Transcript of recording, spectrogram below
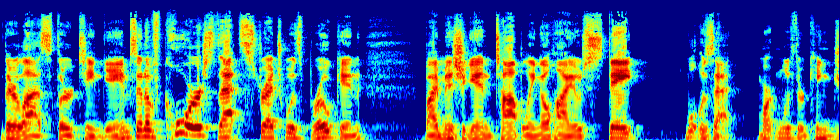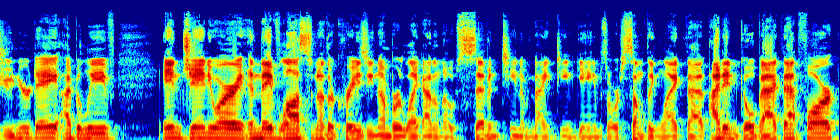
their last 13 games, and of course, that stretch was broken by Michigan toppling Ohio State. What was that? Martin Luther King Jr. Day, I believe in January, and they've lost another crazy number, like, I don't know, 17 of 19 games or something like that. I didn't go back that far,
